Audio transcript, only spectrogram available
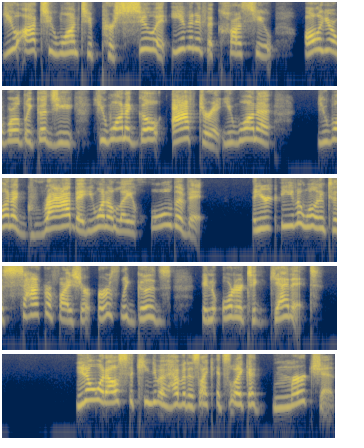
you ought to want to pursue it, even if it costs you all your worldly goods. You you want to go after it. You want to you want to grab it. You want to lay hold of it. And you're even willing to sacrifice your earthly goods in order to get it. You know what else the kingdom of heaven is like? It's like a merchant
